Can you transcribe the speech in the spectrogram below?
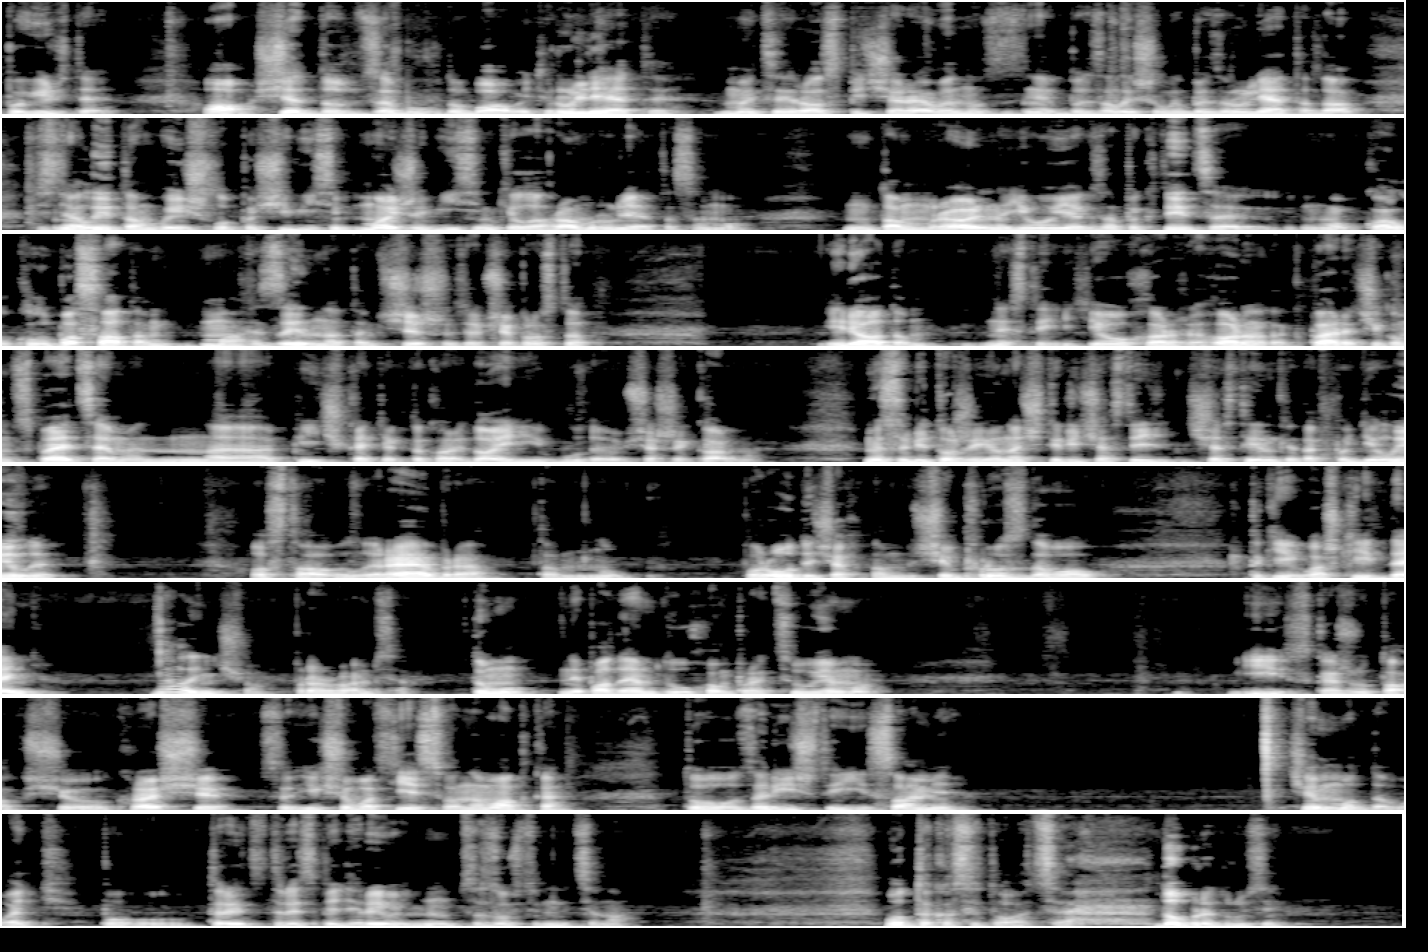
Повірте. А, ще забув додати рулети. Ми цей раз під черевину залишили без рулета, да? зняли, там вийшло почти 8, майже 8 кг рулета само. Ну там реально його як запекти, це ну, колбаса, там магазинна, там ще щось, взагалі просто і рядом не стоїть. Його гарно так перчиком, спеціями напічкать, як то кажуть, да, і буде взагалі шикарно. Ми собі теж його на 4 части... частинки так поділили, оставили ребра, там, ну, по родичах там ще роздавав. Такий важкий день. Але нічого, прорвемося. Тому не падаємо духом, працюємо. І скажу так, що краще, якщо у вас є свиноматка, то заріжте її самі, чим віддавати по 30-35 гривень. Ну, це зовсім не ціна. От така ситуація. Добре, друзі.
